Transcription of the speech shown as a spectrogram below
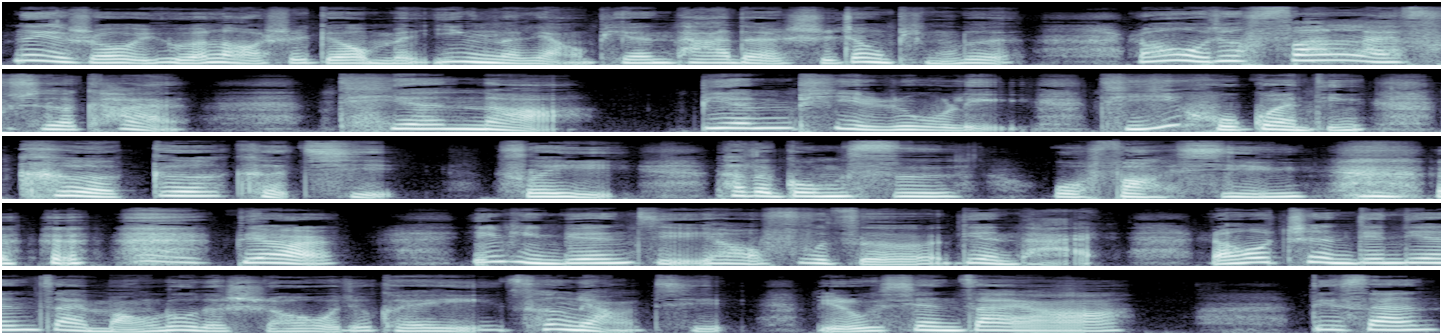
那个时候语文老师给我们印了两篇他的时政评论，然后我就翻来覆去的看。天哪，鞭辟入里，醍醐灌顶，可歌可泣。所以他的公司。我放心。第二，音频编辑要负责电台，然后趁颠颠在忙碌的时候，我就可以蹭两期，比如现在啊。第三，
